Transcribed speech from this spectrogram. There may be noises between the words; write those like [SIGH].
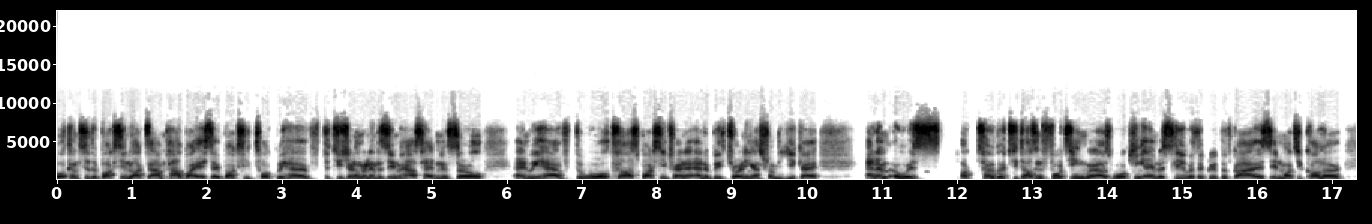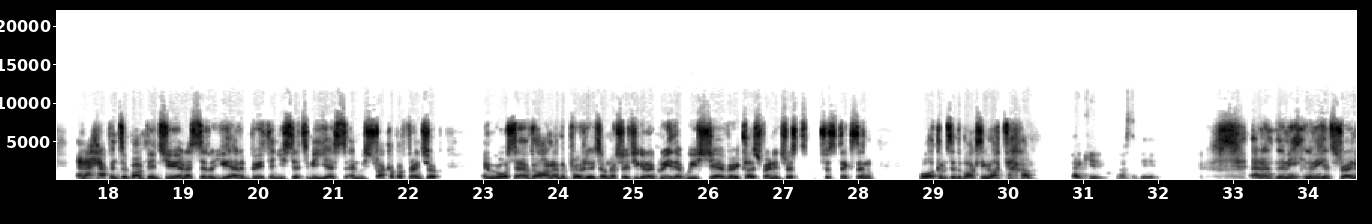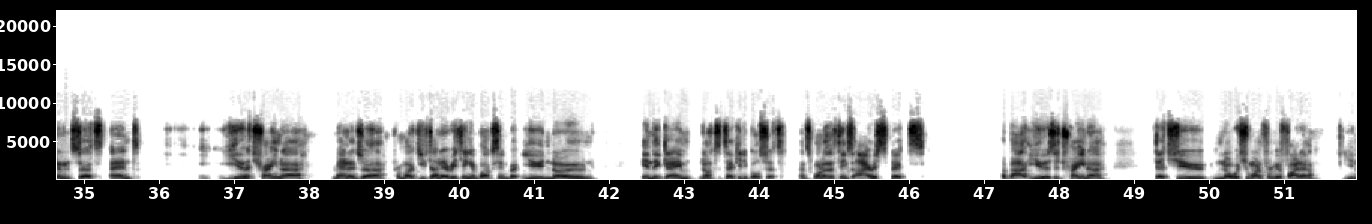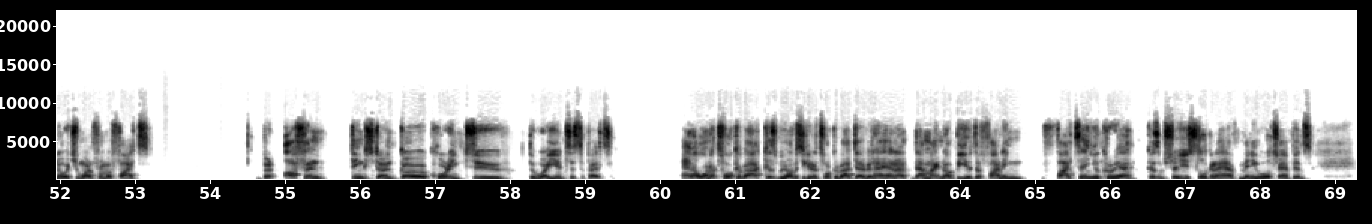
Welcome to the Boxing Lockdown, powered by SA Boxing Talk. We have the two gentlemen in the Zoom house, Hayden and Cyril, and we have the world class boxing trainer, Adam Booth, joining us from the UK. Adam, it was October 2014 where I was walking aimlessly with a group of guys in Monte Carlo, and I happened to bump into you, and I said, Are you Adam Booth? And you said to me, Yes. And we struck up a friendship. And we also have the honor and the privilege, I'm not sure if you're going to agree, that we share a very close friend in Tris, Tris Dixon welcome to the boxing lockdown. [LAUGHS] Thank you. Nice to be here. Adam, let me let me get straight into it. And you're a trainer, manager, promoter. You've done everything in boxing, but you're known in the game not to take any bullshit. And it's one of the things I respect about you as a trainer that you know what you want from your fighter, you know what you want from a fight, but often things don't go according to the way you anticipate. And I want to talk about, because we're obviously going to talk about David Haye, and I, that might not be your defining fighter in your career, because I'm sure you're still going to have many world champions.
